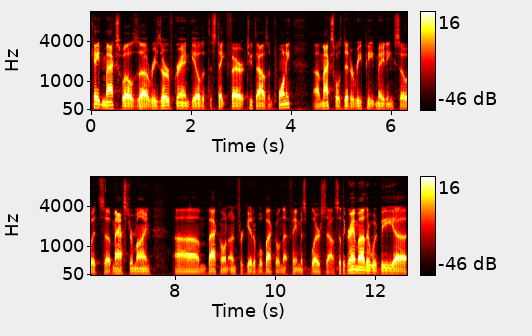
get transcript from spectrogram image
Caden Maxwell's uh, Reserve Grand Gilt at the State Fair at 2020. Uh, Maxwell's did a repeat mating, so it's a mastermind um, back on Unforgettable, back on that famous Blair sow. So the grandmother would be uh,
